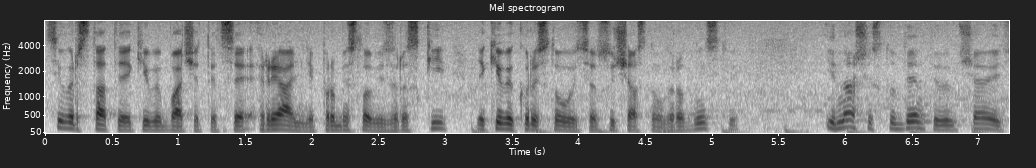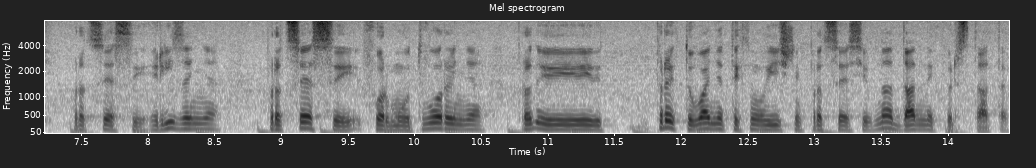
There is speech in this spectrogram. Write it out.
Ці верстати, які ви бачите, це реальні промислові зразки, які використовуються в сучасному виробництві. І наші студенти вивчають процеси різання, процеси формоутворення, про- проєктування технологічних процесів на даних верстатах.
